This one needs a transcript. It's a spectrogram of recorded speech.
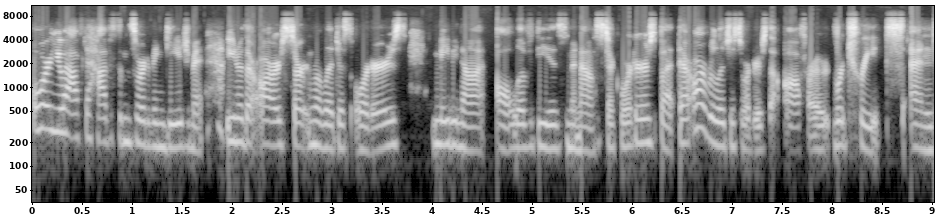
or you have to have some sort of engagement. You know, there are certain religious orders, maybe not all of these monastic orders, but there are religious orders that offer retreats and,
